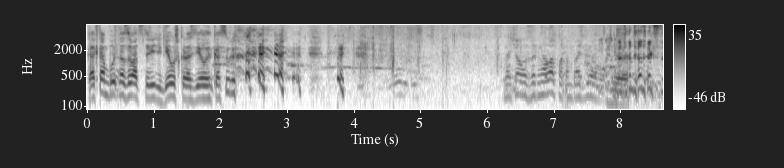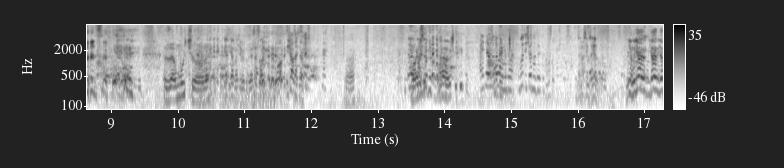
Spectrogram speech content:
Как там будет называться это видео? Девушка разделывает косулю. Сначала загнала, потом разделала. Замучила, да? А давай, вот еще надо. Не, ну я, я, я ли?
